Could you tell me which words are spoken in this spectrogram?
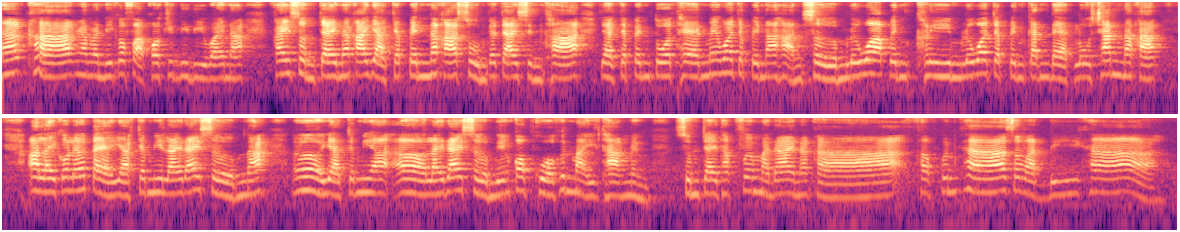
นะคะงั้นวันนี้ก็ฝากข้อคิดดีๆไว้นะ ใครสนใจนะคะ อยากจะเป็นนะคะศูนย์กระจายสินค้า อยากจะเป็นตัวแทนไม่ว่าจะเป็นอาหารเสริม หรือว่าเป็นครีม หรือว่าจะเป็นกันแดดโลชั่นนะคะ อะไรก็แล้วแต่อยากจะมีรายได้เสริมนะเอออยากจะมีเอ่อรายได้เสริมเลี้ยงครอบครัวขึ้นมาอีกทางหนึ่ง สนใจทักเฟื่องมาได้นะคะ ขอบคุณค่ะ สวัสดีค่ะ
